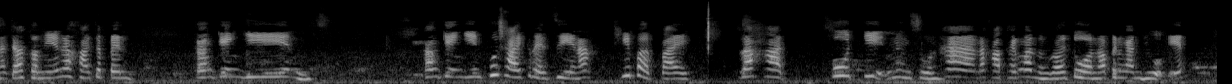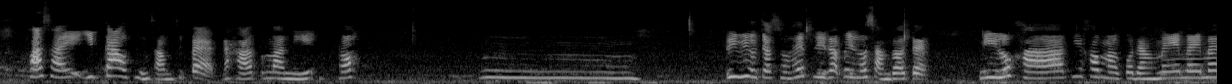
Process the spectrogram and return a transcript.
นะจ๊ะตัวนี้นะคะจะเป็นกางเกงยีนกางเกงยีนผู้ชายเกรดสีนะ ที่เปิดไปรหัสฟูจิหนึ่งศูนย์ห้านะคะ แพ็คมาหนึ่งร้อยตัวเนาะเป็นงาน US ฟ้าไซส์ยี่สิบเก้าถึงสามสิบแปดนะคะ ประมาณนี้ เนาะอืม รีวิวจะส่งให้ฟรีรับเป็นรถสามร้อยแต่มีลูกค้าที่เข้ามาโกดังไม่ไม่ไม่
